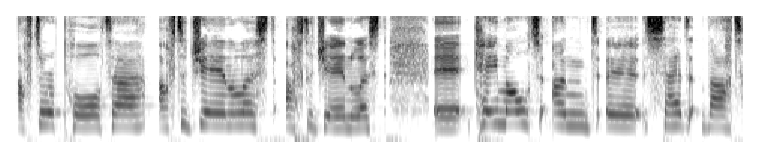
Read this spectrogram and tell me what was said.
after reporter after journalist after journalist uh, came out and uh, said that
